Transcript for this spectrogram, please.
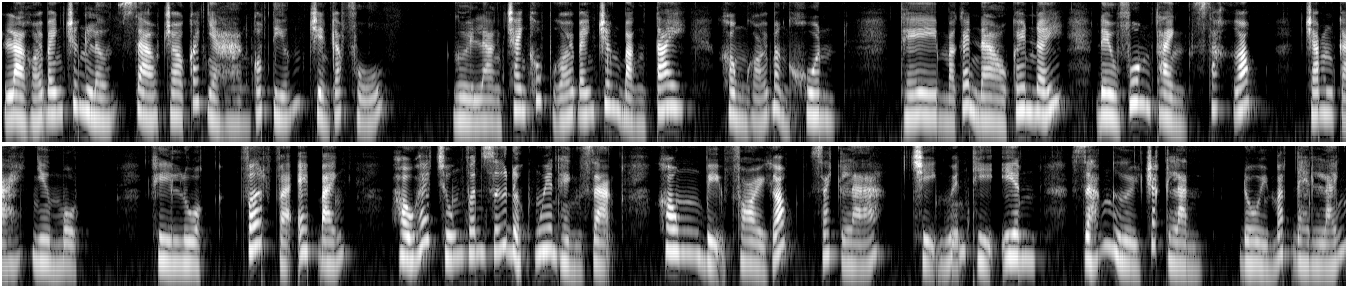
là gói bánh trưng lớn sao cho các nhà hàng có tiếng trên các phố. Người làng tranh khúc gói bánh trưng bằng tay, không gói bằng khuôn. Thế mà cái nào cái nấy đều vuông thành sắc góc, trăm cái như một. Khi luộc, vớt và ép bánh, hầu hết chúng vẫn giữ được nguyên hình dạng, không bị phòi góc, rách lá. Chị Nguyễn Thị Yên, dáng người chắc lằn, đôi mắt đen lánh,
